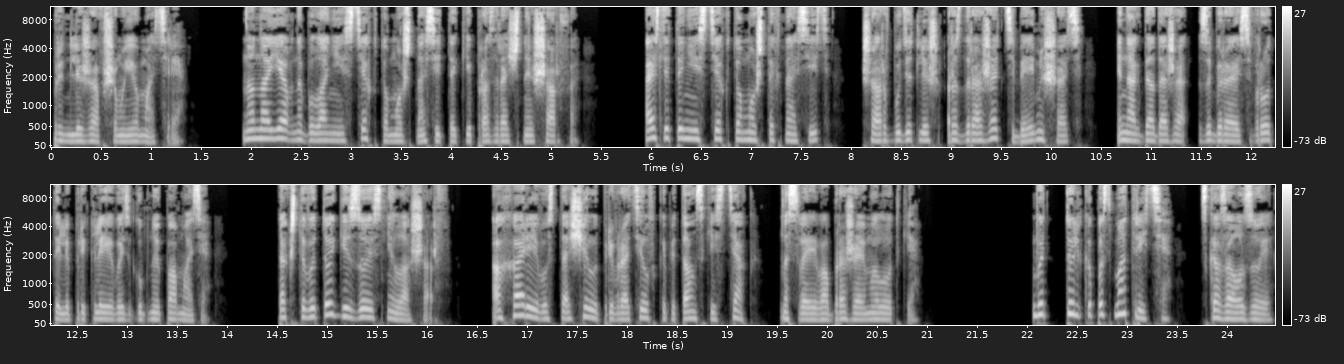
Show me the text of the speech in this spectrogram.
принадлежавшим ее матери. Но она явно была не из тех, кто может носить такие прозрачные шарфы. А если ты не из тех, кто может их носить, шарф будет лишь раздражать тебя и мешать, иногда даже забираясь в рот или приклеиваясь к губной помаде. Так что в итоге Зоя сняла шарф, а Харри его стащил и превратил в капитанский стяг на своей воображаемой лодке. «Вы только посмотрите», — сказала Зоя.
